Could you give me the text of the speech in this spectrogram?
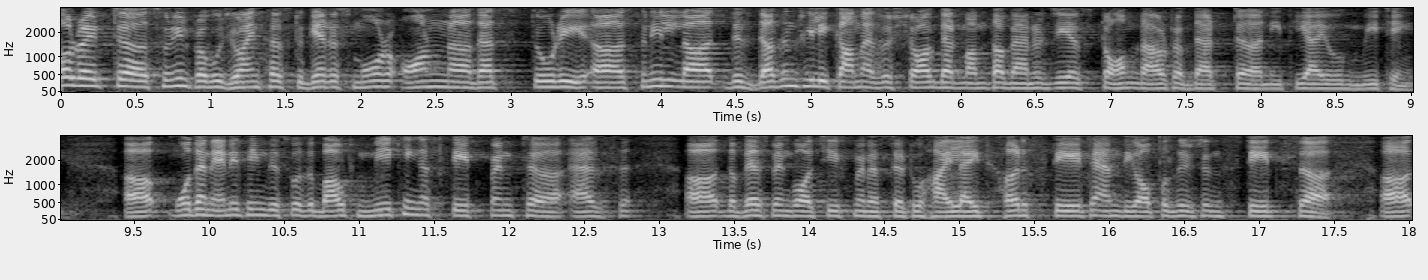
All right, uh, Sunil Prabhu joins us to get us more on uh, that story. Uh, Sunil, uh, this doesn't really come as a shock that Mamata Banerjee has stormed out of that uh, Niti Aayog meeting. Uh, more than anything, this was about making a statement as the West Bengal Chief Minister to highlight her state and the opposition states who, are,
